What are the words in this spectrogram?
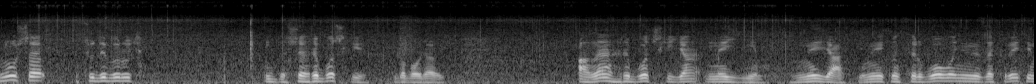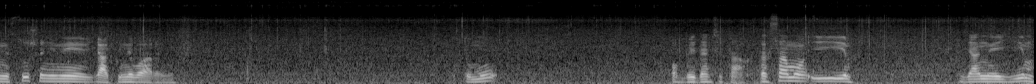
Ну, ще сюди беруть, ще грибочки додають. Але грибочки я не їм. Ніякі. Не консервовані, не закриті, не сушені, ніякі, не варені. Тому обійдемося так. Так само і я не їм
